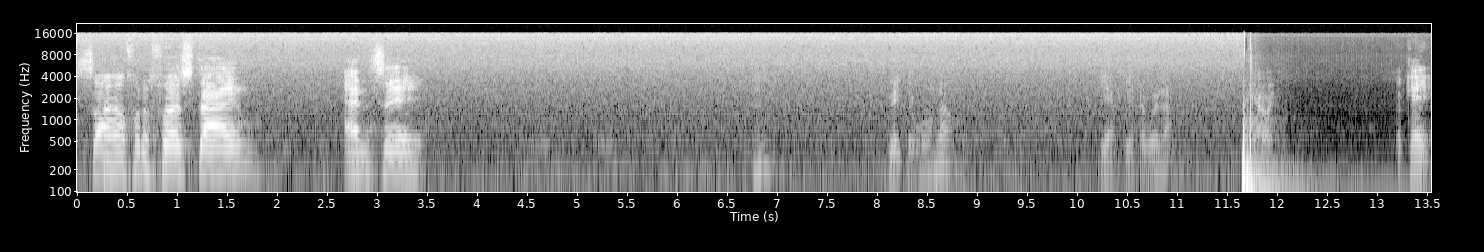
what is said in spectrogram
saw her for the first time and say, Wait, the? Yeah, yes, I will now. Yeah, right? Okay,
